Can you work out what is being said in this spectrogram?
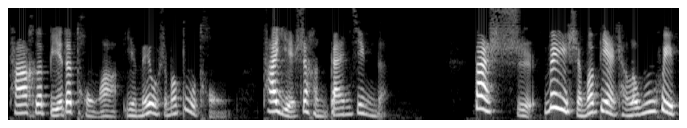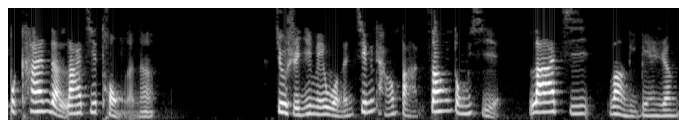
它和别的桶啊也没有什么不同，它也是很干净的。但是为什么变成了污秽不堪的垃圾桶了呢？就是因为我们经常把脏东西、垃圾往里边扔，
